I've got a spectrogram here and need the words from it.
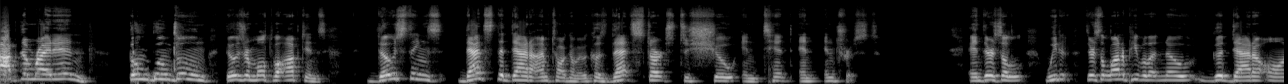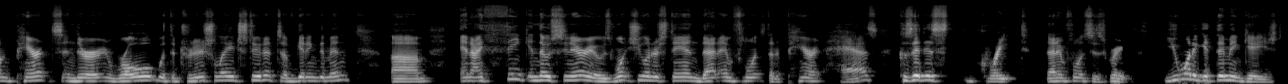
opt them right in. Boom, boom, boom. Those are multiple opt-ins those things that's the data i'm talking about because that starts to show intent and interest. And there's a we there's a lot of people that know good data on parents and their role with the traditional age student of getting them in. Um, and i think in those scenarios once you understand that influence that a parent has because it is great. That influence is great you want to get them engaged,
